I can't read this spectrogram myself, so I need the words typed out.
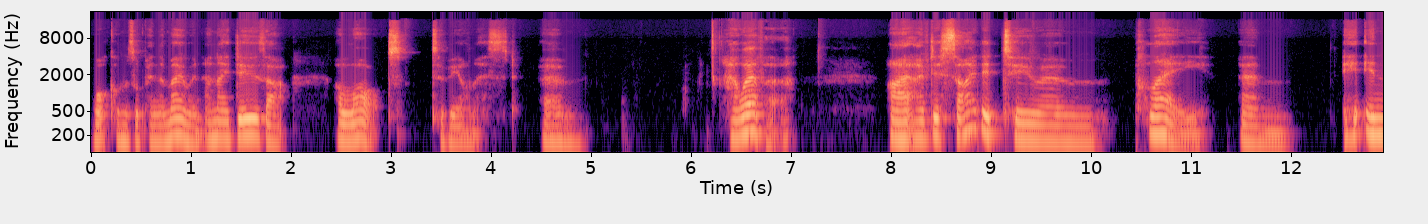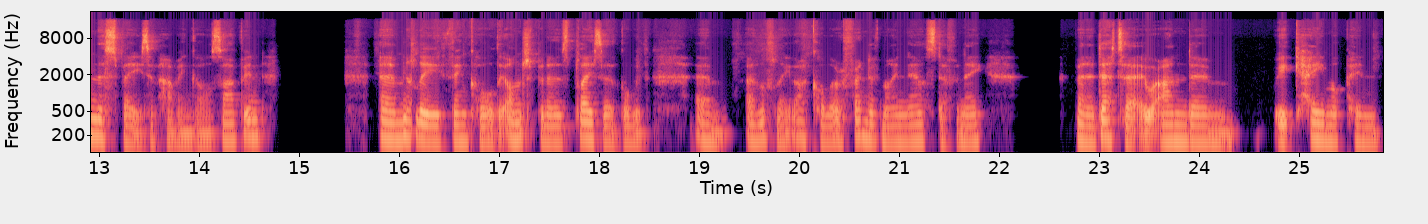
what comes up in the moment. And I do that a lot, to be honest. Um, however, I, have decided to um, play um, in the space of having goals. So I've been um, a lovely thing called the Entrepreneurs Play Circle with um, a lovely, I call her a friend of mine now, Stephanie Benedetto, and um, it came up in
